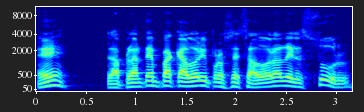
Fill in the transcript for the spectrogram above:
¿Eh? La planta empacadora y procesadora del sur,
